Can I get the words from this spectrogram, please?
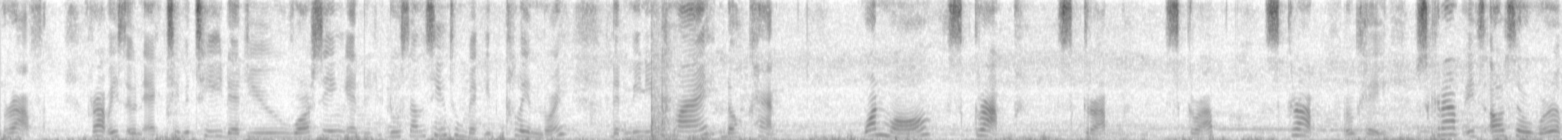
rap rap is an activity that you washing and do something to make it clean right? That meaning my dog cat one more. Scrub. Scrub. Scrub. Scrub. Okay. Scrub is also verb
